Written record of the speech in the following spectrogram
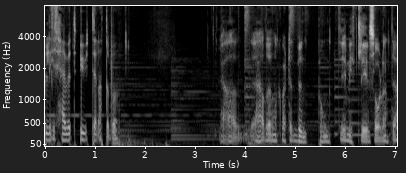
blir hevet ut igjen etterpå? Ja, det hadde nok vært et bunnpunkt i mitt liv så langt, ja.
